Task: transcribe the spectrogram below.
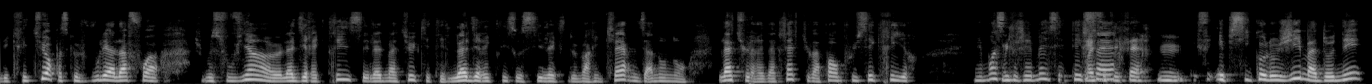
l'écriture parce que je voulais à la fois je me souviens euh, la directrice Hélène Mathieu qui était la directrice aussi l'ex de Marie Claire me disait ah non non là tu es rédactrice chef tu vas pas en plus écrire. Mais moi ce que j'aimais c'était faire. faire. Mmh. Et psychologie m'a donné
